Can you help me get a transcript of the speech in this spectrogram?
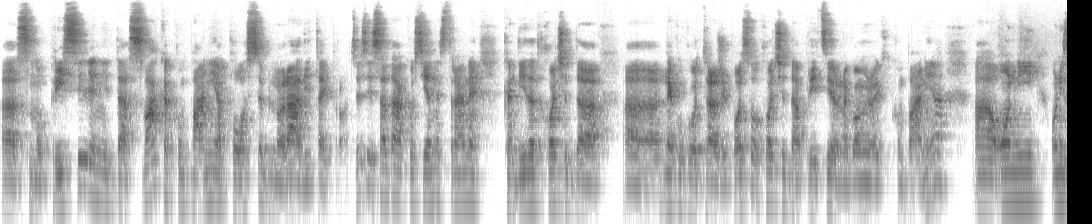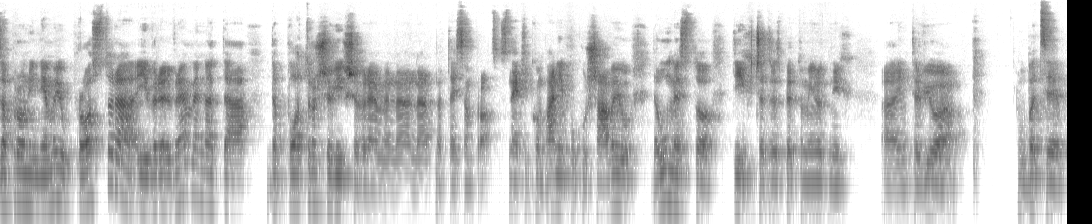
a, smo prisiljeni da svaka kompanija posebno radi taj proces i sada ako s jedne strane kandidat hoće da a, neko ko traži posao, hoće da aplicira na gomilu nekih kompanija, a, oni, oni zapravo ni nemaju prostora i vremena da, da potroše više vremena na, na taj sam proces. Neke kompanije pokušavaju da umesto tih 45-minutnih intervjua ubace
